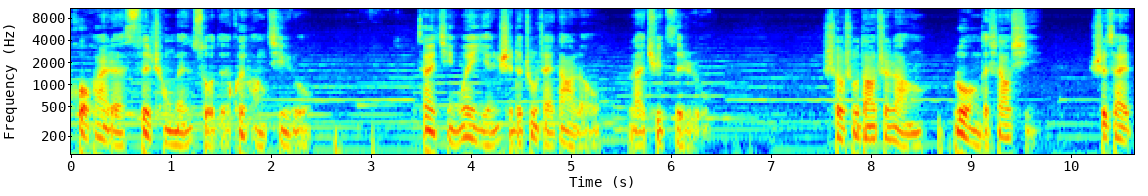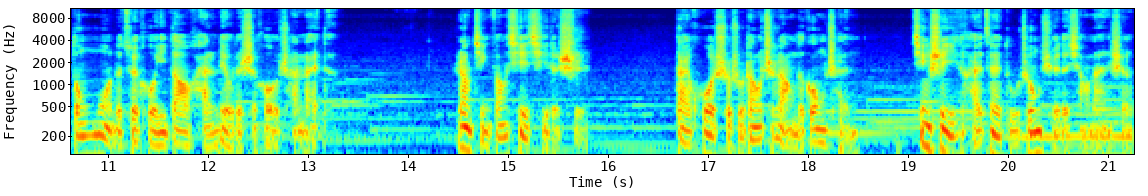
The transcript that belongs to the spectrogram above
破坏了四重门锁的辉煌纪录。在警卫严实的住宅大楼来去自如。手术刀之狼落网的消息，是在冬末的最后一道寒流的时候传来的。让警方泄气的是，逮获手术刀之狼的功臣，竟是一个还在读中学的小男生。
